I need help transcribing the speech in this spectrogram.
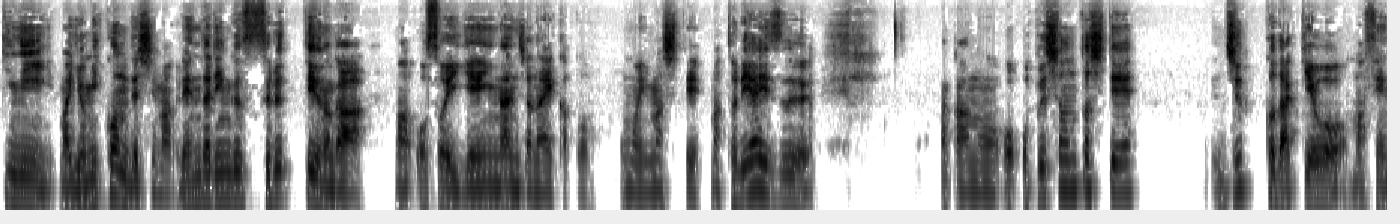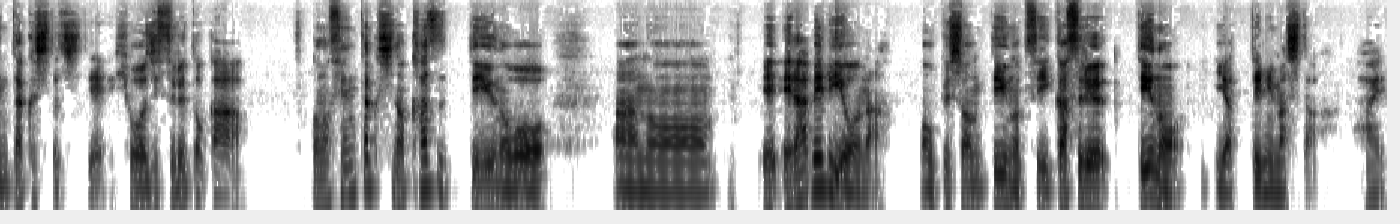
気にま読み込んでしまう、レンダリングするっていうのが、まあ、遅い原因なんじゃないかと思いまして、まあ、とりあえず、なんかあの、オプションとして10個だけをま選択肢として表示するとか、この選択肢の数っていうのを、あの、え選べるようなオプションっていうのを追加するっていうのをやってみました。はい。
